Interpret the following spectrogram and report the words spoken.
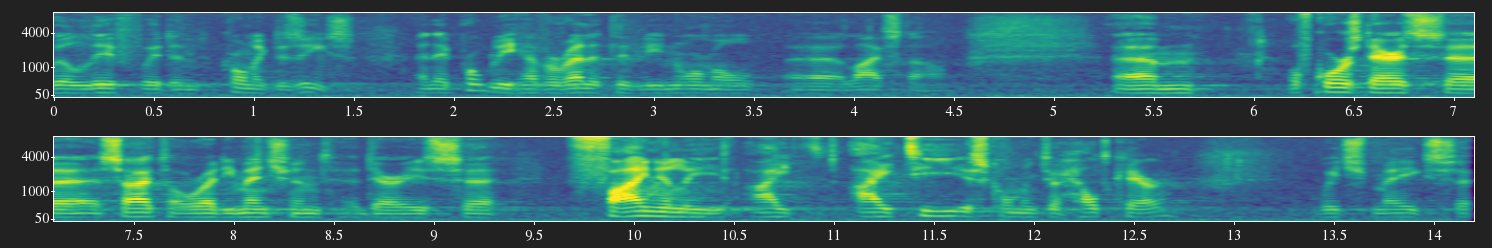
will live with a chronic disease. And they probably have a relatively normal uh, lifestyle. Um, of course, there's, uh, as already mentioned, there is uh, finally IT is coming to healthcare, which makes uh,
